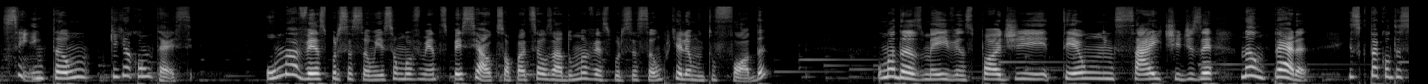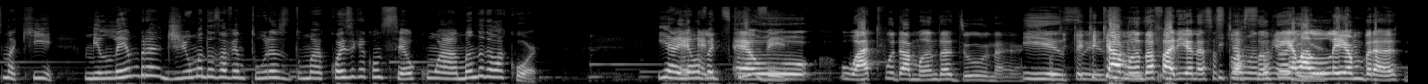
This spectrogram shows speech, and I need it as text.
Sim. Então, o que, que acontece? Uma vez por sessão, e esse é um movimento especial que só pode ser usado uma vez por sessão, porque ele é muito foda. Uma das Mavens pode ter um insight e dizer: Não, pera, isso que tá acontecendo aqui me lembra de uma das aventuras de uma coisa que aconteceu com a Amanda Delacour. E aí ela vai descrever. É o, o Would Amanda Do, né? Isso, O que, que, que isso, a Amanda isso. faria nessa Que que situação? E aí ela lembra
